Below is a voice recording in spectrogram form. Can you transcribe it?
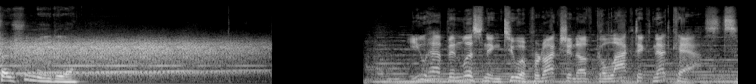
social media. You have been listening to a production of Galactic Netcasts.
